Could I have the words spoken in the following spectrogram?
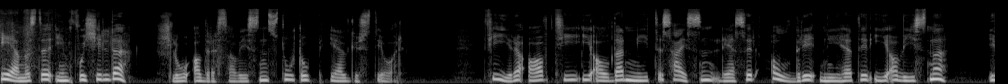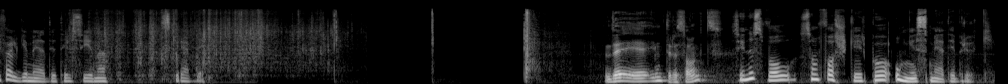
eneste infokilde, slo Adresseavisen stort opp i august i år. Fire av ti i alderen 9 til 16 leser aldri nyheter i avisene, ifølge Medietilsynet, skrev de. Det er interessant. Synes Wold, som forsker på unges mediebruk.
